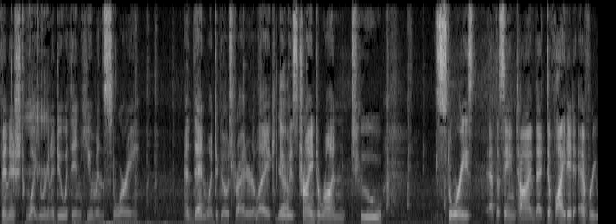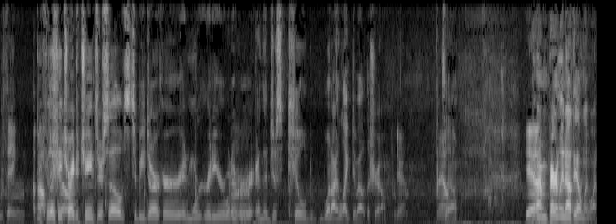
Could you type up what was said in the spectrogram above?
finished what you were gonna do within Inhuman story, and then went to Ghost Rider. Like Yeah. it was trying to run two stories at the same time that divided everything about. I feel the like they tried to change themselves to be darker and more gritty or whatever, Mm-hmm. and then just killed what I liked about the show. Yeah. Yeah. So, yeah. and I'm apparently not the only one.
